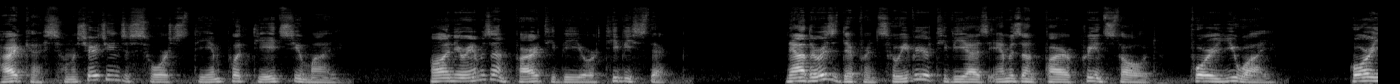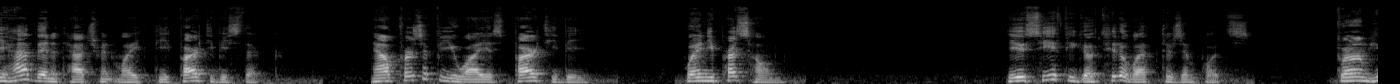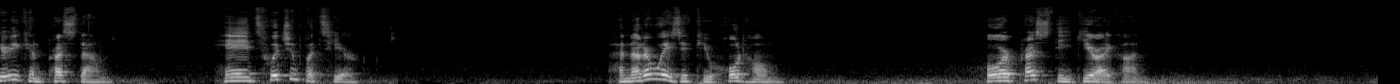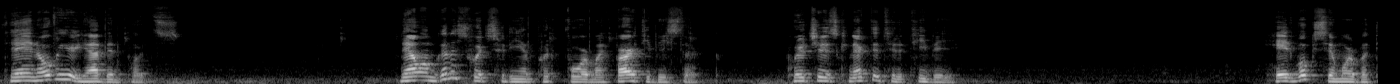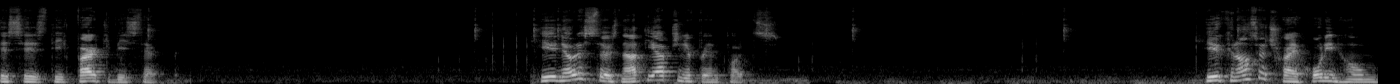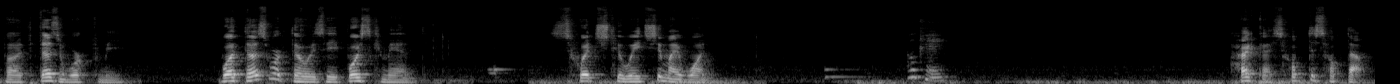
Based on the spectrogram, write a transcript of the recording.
So I'm going to show you change the source, the input, the HDMI on your Amazon Fire TV or TV stick. Now there is a difference, so either your TV has Amazon Fire pre-installed for your UI, or you have an attachment like the Fire TV stick. Now first step for UI is Fire TV. When you press home, you see if you go to the left there's inputs. From here you can press down and switch inputs here. Another way is if you hold home or press the gear icon. Then over here you have inputs. Now I'm going to switch to the input for my Fire TV stick, which is connected to the TV. It looks similar, but this is the Fire TV stick. You notice there's not the option here for inputs. You can also try holding home, but it doesn't work for me. What does work though is a voice command. Switch to HDMI 1. Okay. Alright guys, hope this helped out.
